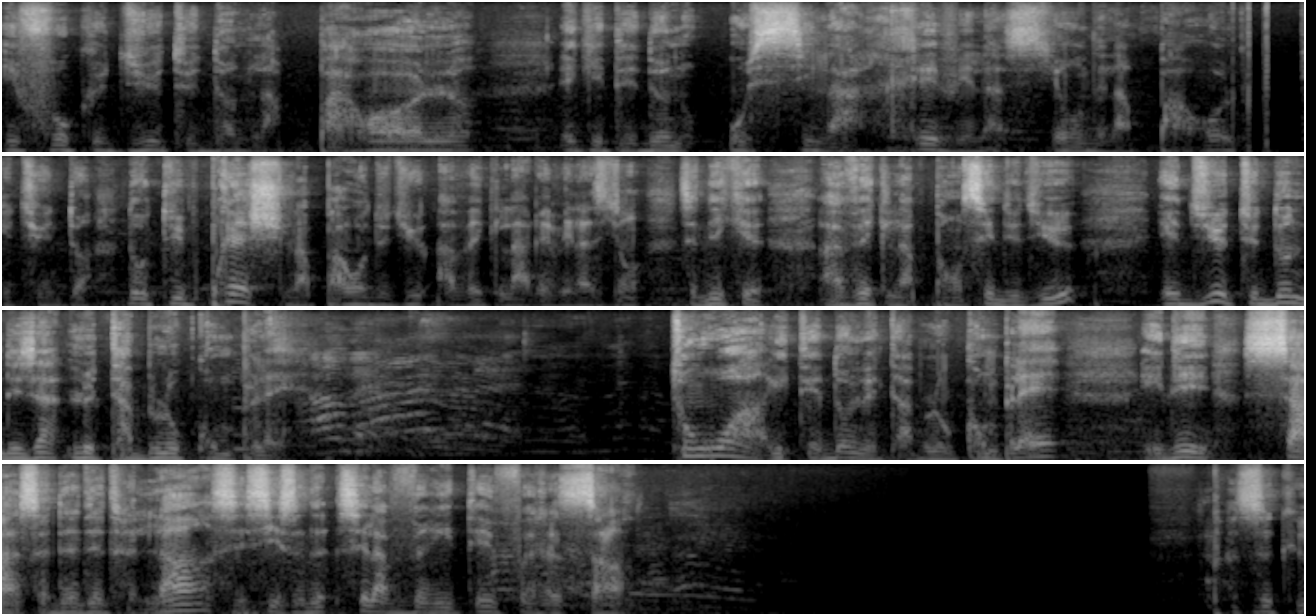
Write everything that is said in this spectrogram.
il faut que Dieu te donne la parole et qu'il te donne aussi la révélation de la parole que tu donnes. Donc tu prêches la parole de Dieu avec la révélation. C'est-à-dire qu'avec la pensée de Dieu, et Dieu te donne déjà le tableau complet. Toi, il te donne le tableau complet. Il dit, ça, ça doit être là, c'est la vérité, frère ça. Parce que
